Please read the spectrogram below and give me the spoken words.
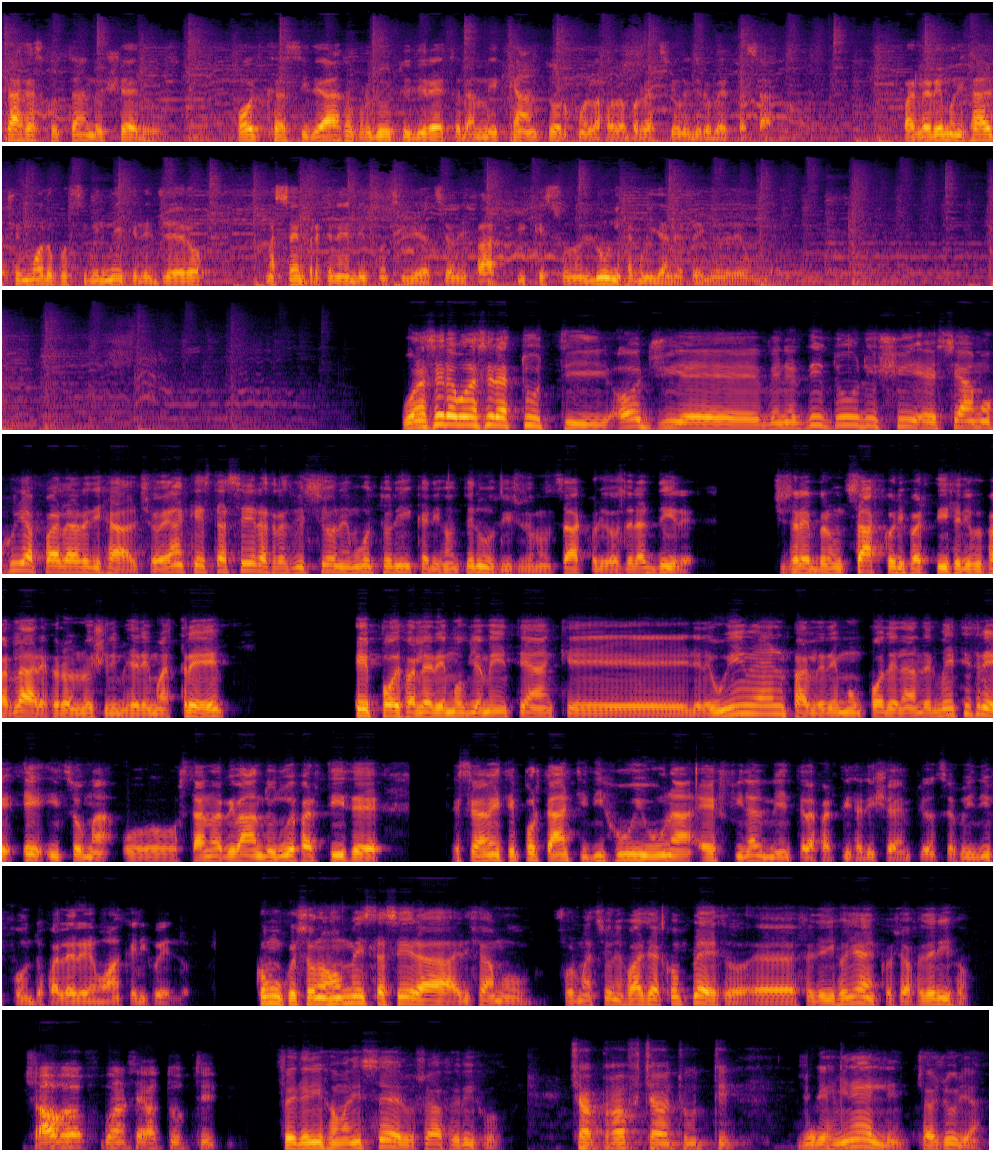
State ascoltando Shadows, podcast ideato, prodotto e diretto da me Cantor con la collaborazione di Roberta Sacco. Parleremo di calcio in modo possibilmente leggero, ma sempre tenendo in considerazione i fatti che sono l'unica guida nel regno delle ombre. Buonasera, buonasera a tutti. Oggi è venerdì 12 e siamo qui a parlare di calcio e anche stasera trasmissione molto ricca di contenuti, ci sono un sacco di cose da dire, ci sarebbero un sacco di partite di cui parlare, però noi ci limiteremo a tre e poi parleremo ovviamente anche delle women, parleremo un po' dell'Under 23 e insomma oh, stanno arrivando due partite estremamente importanti di cui una è finalmente la partita di Champions, quindi in fondo parleremo anche di quello. Comunque sono con me stasera, diciamo, formazione quasi al completo. Eh, Federico Ienco, ciao Federico. Ciao prof, buonasera a tutti. Federico Manisseru, ciao Federico. Ciao prof, ciao a tutti. Giulia Chiminelli, ciao Giulia.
